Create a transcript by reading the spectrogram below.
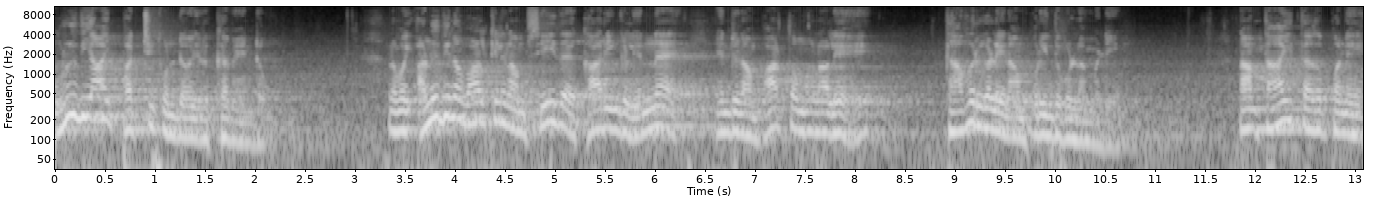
உறுதியாய் பற்றி கொண்டு இருக்க வேண்டும். நம்ம அனுதின வாழ்க்கையில் நாம் செய்த காரியங்கள் என்ன என்று நாம் பார்த்தோமானாலே தவறுகளை நாம் புரிந்து கொள்ள முடியும். நாம் தாய் தகப்பனை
